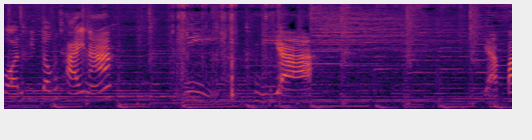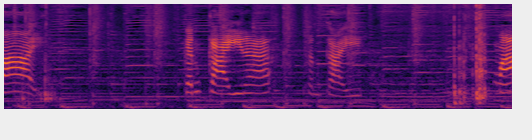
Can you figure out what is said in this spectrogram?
กรณ์ที่ต้องใช้นะ นี่มียา ยาป้าย กันไกนะกันไกไม้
